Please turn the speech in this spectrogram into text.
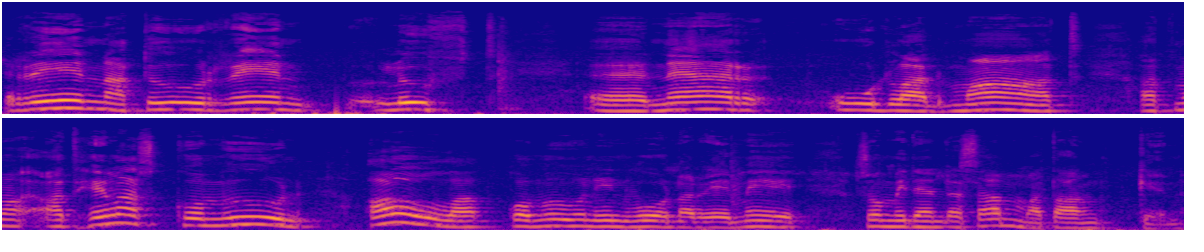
ren natur, ren luft, eh, närodlad mat, att, man, att hela kommun, alla kommuninvånare är med som i den där samma tanken.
